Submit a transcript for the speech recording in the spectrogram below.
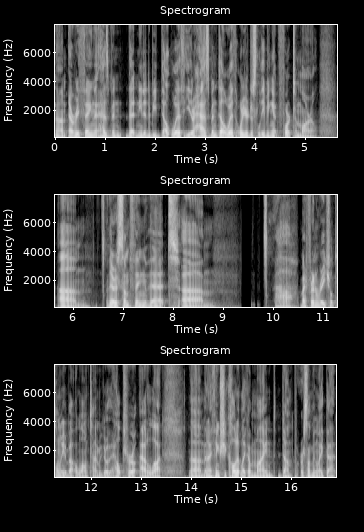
Um, everything that has been that needed to be dealt with either has been dealt with, or you're just leaving it for tomorrow. Um, there's something that um, uh, my friend Rachel told me about a long time ago that helped her out a lot. Um, and I think she called it like a mind dump or something like that.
